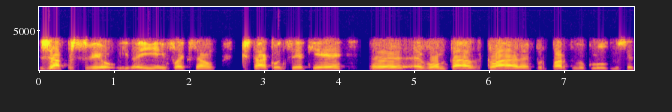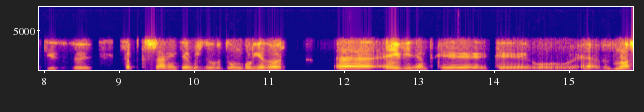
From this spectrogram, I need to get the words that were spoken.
já percebeu e daí a inflexão que está a acontecer que é uh, a vontade clara por parte do clube no sentido de se apetrechar em termos de, um goleador é evidente que, que o, uh, nós,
